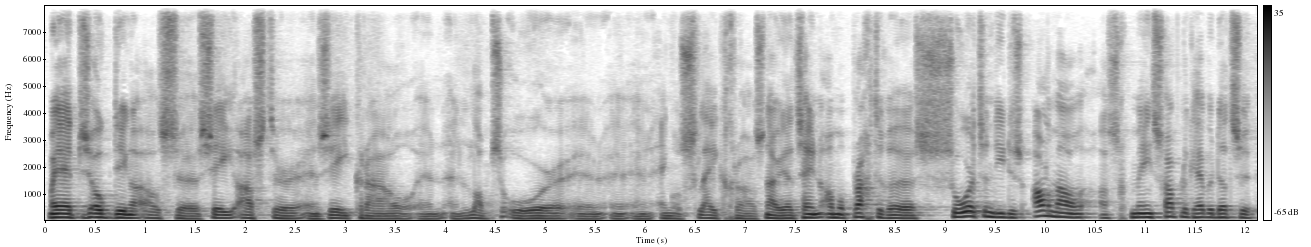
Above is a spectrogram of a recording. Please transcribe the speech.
maar je hebt dus ook dingen als uh, zeeaster en zeekraal en, en lamsoor en, en, en, Engels slijkgras. Nou ja, het zijn allemaal prachtige soorten die dus allemaal als gemeenschappelijk hebben dat ze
